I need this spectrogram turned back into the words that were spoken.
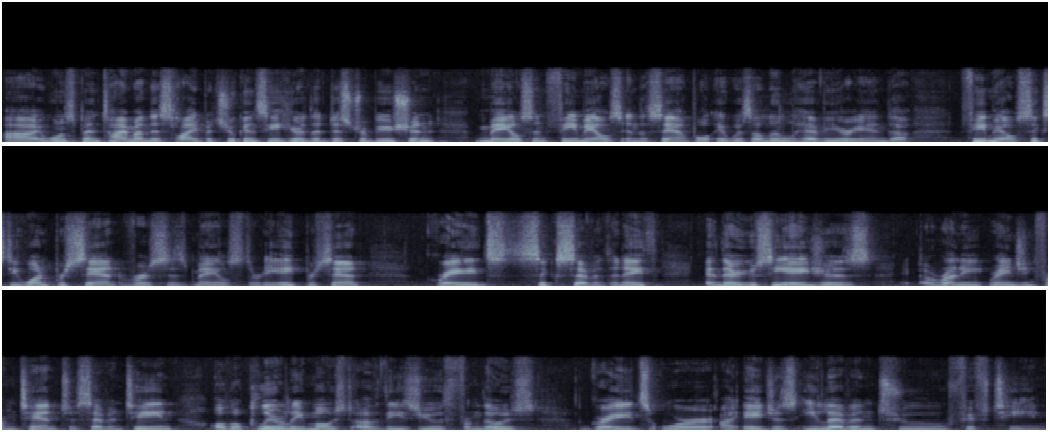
I won't spend time on this slide, but you can see here the distribution, males and females in the sample. It was a little heavier in the females, 61% versus males, 38%, grades 6th, 7th, and 8th. And there you see ages running, ranging from 10 to 17, although clearly most of these youth from those grades were uh, ages 11 to 15.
